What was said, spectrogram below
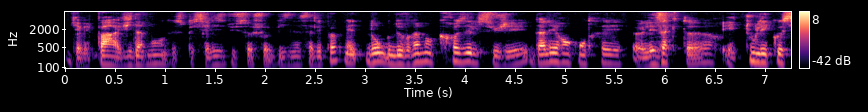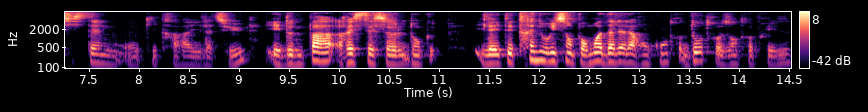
il n'y avait pas évidemment de spécialistes du social business à l'époque, mais donc de vraiment creuser le sujet, d'aller rencontrer euh, les acteurs et tout l'écosystème euh, qui travaille là-dessus, et de ne pas rester seul. Donc il a été très nourrissant pour moi d'aller à la rencontre d'autres entreprises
